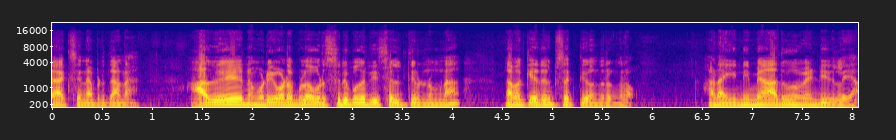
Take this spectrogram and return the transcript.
வேக்சின் அப்படி தானே அதுவே நம்முடைய உடம்புல ஒரு சிறு பகுதி செலுத்தி விடணும்னா நமக்கு எதிர்ப்பு சக்தி வந்துருங்கிறோம். ஆனால் இனிமேல் அதுவும் வேண்டியது இல்லையா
